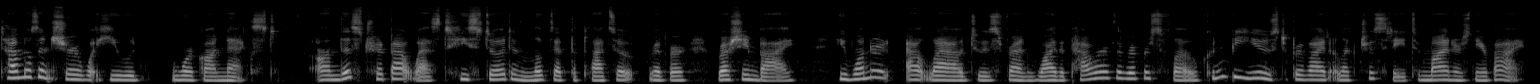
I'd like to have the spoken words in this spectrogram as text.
Tom wasn't sure what he would work on next. On this trip out west, he stood and looked at the Plateau River rushing by. He wondered out loud to his friend why the power of the river's flow couldn't be used to provide electricity to miners nearby.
